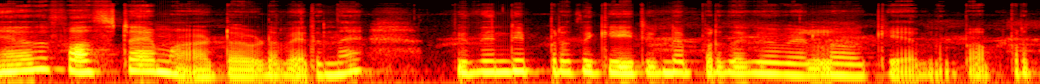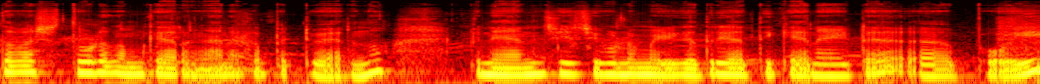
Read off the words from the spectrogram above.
ഞാനത് ഫസ്റ്റ് ടൈമാണ് കേട്ടോ ഇവിടെ വരുന്നത് അപ്പോൾ ഇതിന്റെ ഇപ്പുറത്ത് ഗേറ്റിന്റെ അപ്പുറത്തൊക്കെ വെള്ളമൊക്കെ ആയിരുന്നു. അപ്പോൾ അപ്പുറത്തെ വശത്തൂടെ നമുക്ക് ഇറങ്ങാനൊക്കെ പറ്റുമായിരുന്നു. പിന്നെ ഞാൻ ചേച്ചി കൊണ്ട് മെഴുകുതിരി കത്തിക്കാനായിട്ട് പോയി.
